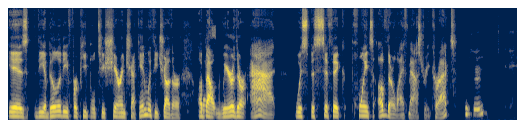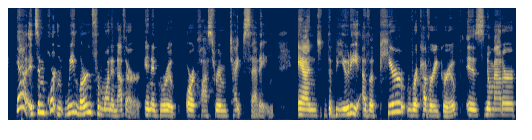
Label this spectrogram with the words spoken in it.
is the ability for people to share and check in with each other about yes. where they're at with specific points of their life mastery, correct? Mm-hmm. Yeah, it's important. We learn from one another in a group or a classroom type setting. And the beauty of a peer recovery group is no matter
